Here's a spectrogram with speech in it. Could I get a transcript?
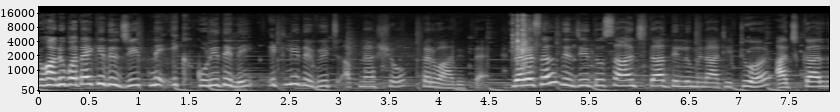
ਤੁਹਾਨੂੰ ਪਤਾ ਹੈ ਕਿ ਦਿਲਜੀਤ ਨੇ ਇੱਕ ਕੁੜੀ ਦੇ ਲਈ ਇਟਲੀ ਦੇ ਵਿੱਚ ਆਪਣਾ ਸ਼ੋਅ ਕਰਵਾ ਦਿੱਤਾ ਹੈ। ਦਰਅਸਲ ਦਿਲਜੀਤ ਦੋਸਾਂਝ ਦਾ ਦਿਲੂਮਿਨਾਟੀ ਟੂਰ ਅੱਜਕੱਲ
